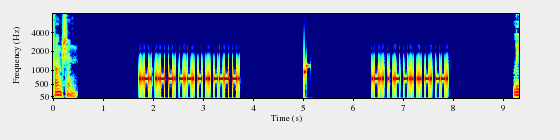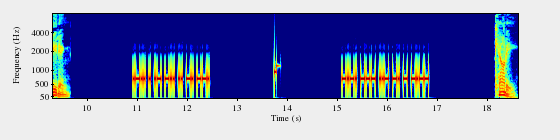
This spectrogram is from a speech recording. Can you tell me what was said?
Function. Leading. County.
